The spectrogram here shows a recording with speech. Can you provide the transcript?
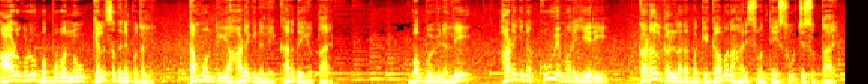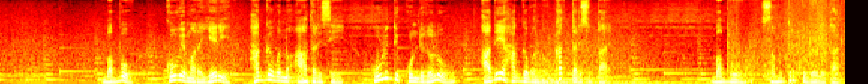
ಆಳುಗಳು ಬಬ್ಬುವನ್ನು ಕೆಲಸದ ನೆಪದಲ್ಲಿ ತಮ್ಮೊಂದಿಗೆ ಹಡಗಿನಲ್ಲಿ ಕರೆದೊಯ್ಯುತ್ತಾರೆ. ಬಬ್ಬುವಿನಲ್ಲಿ ಹಡಗಿನ ಕೂವೆ ಮರ ಏರಿ ಕಡಲ್ಗಳ್ಳರ ಬಗ್ಗೆ ಗಮನ ಹರಿಸುವಂತೆ ಸೂಚಿಸುತ್ತಾರೆ. ಬಬ್ಬು ಕೂವೆ ಮರ ಏರಿ ಹಗ್ಗವನ್ನು ಆಧರಿಸಿ ಕುಳಿತುಕೊಂಡಿರಲು ಅದೇ ಹಗ್ಗವನ್ನು ಕತ್ತರಿಸುತ್ತಾರೆ. ಬಬ್ಬು ಸಮುದ್ರಕ್ಕೆ ಬೀಳುತ್ತಾನೆ.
